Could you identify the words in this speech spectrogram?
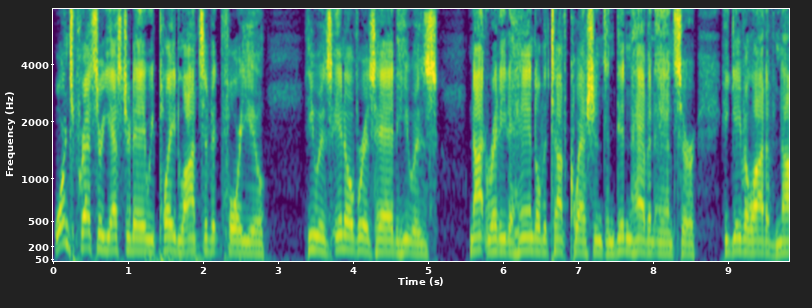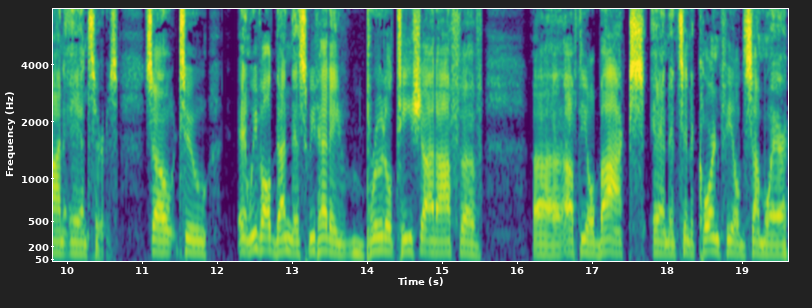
Warren's presser yesterday, we played lots of it for you. He was in over his head. He was not ready to handle the tough questions and didn't have an answer. He gave a lot of non answers. So, to, and we've all done this, we've had a brutal tee shot off of, uh, off the old box, and it's in a cornfield somewhere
